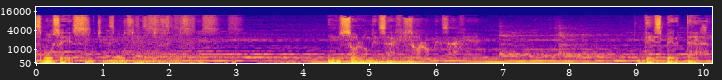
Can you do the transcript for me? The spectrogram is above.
Muchas voces. Muchas voces. Un solo mensaje. Solo mensaje. Despertar.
